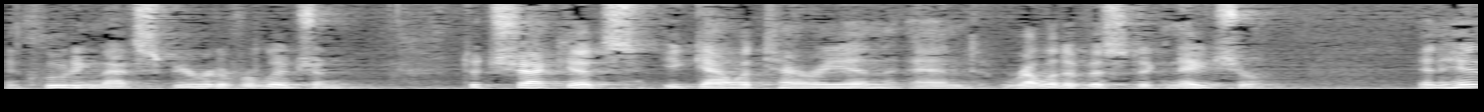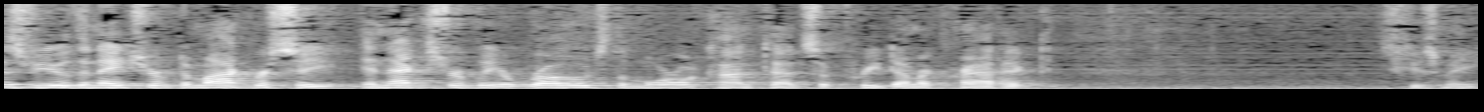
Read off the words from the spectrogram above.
including that spirit of religion, to check its egalitarian and relativistic nature. In his view, the nature of democracy inexorably erodes the moral contents of pre democratic excuse me,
